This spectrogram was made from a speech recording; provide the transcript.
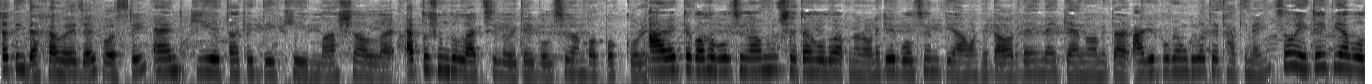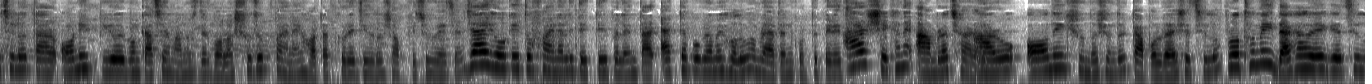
সাথেই দেখা হয়ে যায় ফার্স্টে এন্ড গিয়ে তাকে দেখে মাশাল্লাহ এত সুন্দর লাগছিল, এটাই বলছিলাম বক বক করে। আর একটা কথা বলছিলাম, সেটা হলো, আপনার অনেকেই বলছেন, পিয়া আমাকে দাওয়াত দেয় নাই, কেন আমি তার আগের প্রোগ্রামগুলোতে থাকি নাই? সো এটাই পিয়া বলছিল, তার অনেক প্রিয় এবং কাছের মানুষদের বলার সুযোগ পায় নাই, হঠাৎ করে যেহেতু সবকিছু হয়েছে। যাই হোক, এই তো ফাইনালি দেখতেই পেলেন, তার একটা প্রোগ্রামে হলেও আমরা অ্যাটেন্ড করতে পেরেছি। আর সেখানে আমরা ছাড়া আরও অনেক সুন্দর সুন্দর কাপলরা এসেছিল। প্রথমেই দেখা হয়ে গেছিল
